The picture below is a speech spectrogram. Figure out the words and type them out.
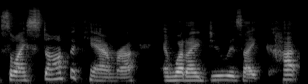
So I stop the camera and what I do is I cut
